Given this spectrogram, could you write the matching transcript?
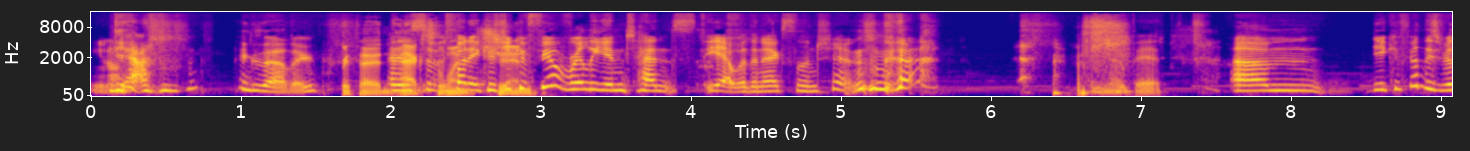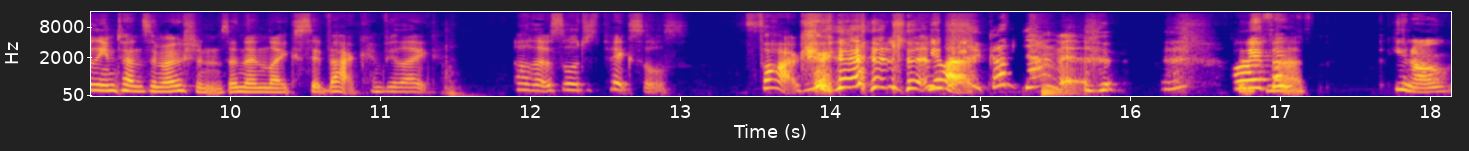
you know? Yeah exactly. With an and it's funny because you can feel really intense yeah with an excellent chin. No beard um you can feel these really intense emotions and then like sit back and be like oh that was all just pixels fuck Yeah. god damn Hmm. it Well, I It's think mad. you know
